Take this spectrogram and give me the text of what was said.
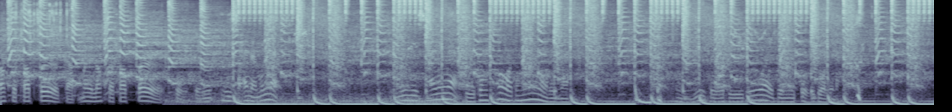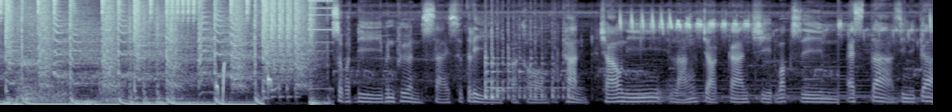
ล็อกสต็อปเปอร์กับไม่ล็อกสต็อปเปอร์โอ้โหตัวนี้มีสายไหนมึงเนี่ยนี่มีสายมึงเนี่ยอยู่ตรงท่อตรงนี้เลยนะโอ้โหตัวดีด้วยตัวนี้โอ้โหโดนเลยนะ สวัสดีเพื่อนๆ สายสตรีประคองทุกท่าน เช้านี้หลังจากการฉีดวัคซีนแอสตราซินิกา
